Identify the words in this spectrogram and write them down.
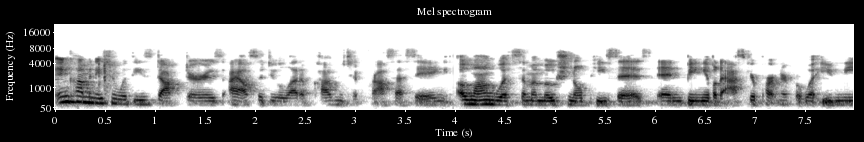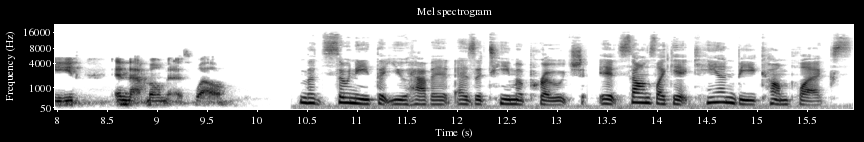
in combination with these doctors, I also do a lot of cognitive processing along with some emotional pieces and being able to ask your partner for what you need in that moment as well. That's so neat that you have it as a team approach. It sounds like it can be complex,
